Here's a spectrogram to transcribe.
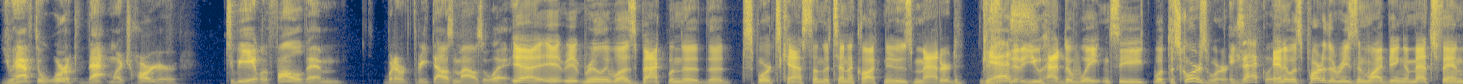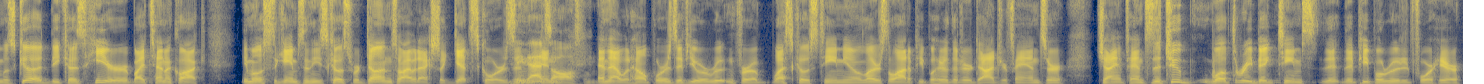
you have to work that much harder to be able to follow them, whatever, 3,000 miles away. Yeah, it, it really was back when the the sportscast on the ten o'clock news mattered. 'Cause Yes. you had to wait and see what the scores were. Exactly. And it was part of the reason why being a Mets fan was good because here by ten o'clock, most of the games in the East Coast were done, so I would actually get scores. See, and, that's and- awesome. and that would help. Whereas if you were rooting for a West Coast team, you know, there's a lot of people here that are Dodger fans or Giant fans. The two, well, three big teams that, that people rooted for here:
